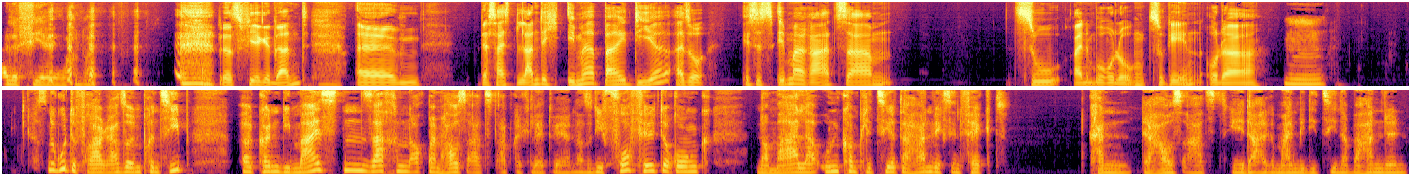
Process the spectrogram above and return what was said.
eine vier, Jochen. du hast vier genannt. Ähm, das heißt, lande ich immer bei dir? Also ist es immer ratsam, zu einem Urologen zu gehen oder? Mhm. Das ist eine gute Frage. Also im Prinzip können die meisten Sachen auch beim Hausarzt abgeklärt werden. Also die Vorfilterung normaler, unkomplizierter Harnwegsinfekt kann der Hausarzt, jeder Allgemeinmediziner behandeln.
